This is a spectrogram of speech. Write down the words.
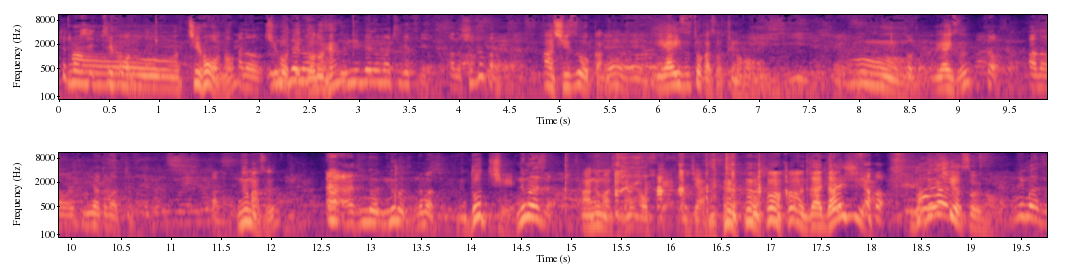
ちょっとち地方の地方の？あの地方ってどの海辺辺の町ですよあの静岡のあ静岡の、ええ焼津とかそっちの方？いいですねうん。焼津？そう。あの港町の。あの。沼津？あぬ沼津沼津。どっち？沼津。あ沼津ね。オッケー。じゃあ。だ大事や。大事よそういうの。沼津。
